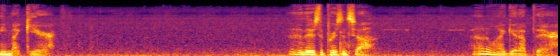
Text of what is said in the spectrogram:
Need my gear. Uh, there's the prison cell. How do I get up there?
